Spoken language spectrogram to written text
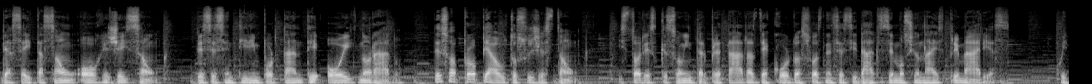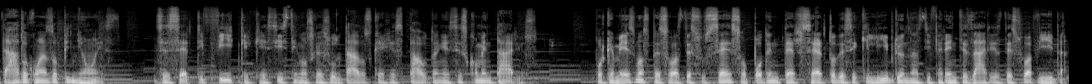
de aceitação ou rejeição, de se sentir importante ou ignorado, de sua própria autossugestão, histórias que são interpretadas de acordo às suas necessidades emocionais primárias. Cuidado com as opiniões se certifique que existem os resultados que respaldam esses comentários. Porque mesmo as pessoas de sucesso podem ter certo desequilíbrio nas diferentes áreas de sua vida,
